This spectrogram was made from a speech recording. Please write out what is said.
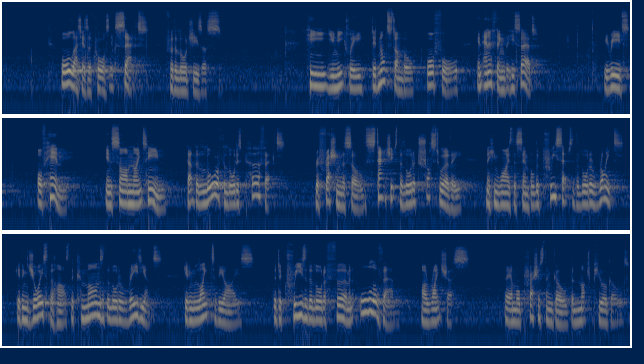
All that is, of course, except for the Lord Jesus he uniquely did not stumble or fall in anything that he said. We read of him in Psalm 19 that the law of the Lord is perfect, refreshing the soul. The statutes of the Lord are trustworthy, making wise the simple. The precepts of the Lord are right, giving joy to the hearts. The commands of the Lord are radiant, giving light to the eyes. The decrees of the Lord are firm, and all of them are righteous. They are more precious than gold, than much pure gold.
